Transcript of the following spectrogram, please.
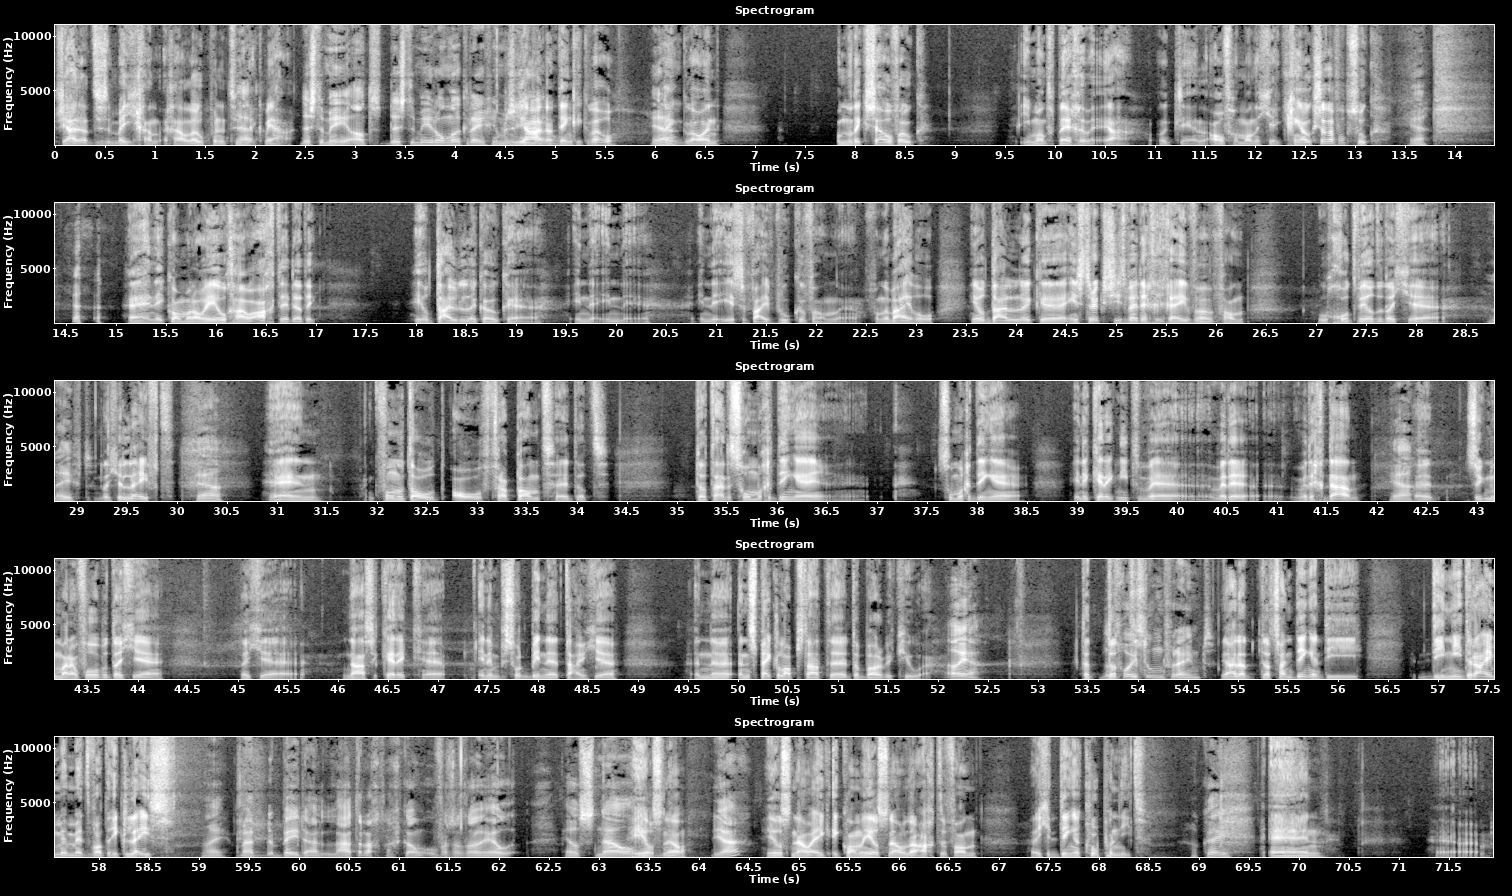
Dus ja, dat is een beetje gaan, gaan lopen natuurlijk. Ja. Maar ja, Des te meer je at, des te meer honger kreeg je misschien ja wel. dat denk ik wel. Ja. Denk ik wel. En omdat ik zelf ook iemand ben geweest, ja, ik- een alfamannetje. Ik ging ook zelf op zoek. Ja. En ik kwam er al heel gauw achter dat ik heel duidelijk ook eh, in, de, in, de, in de eerste vijf boeken van, eh, van de Bijbel heel duidelijk eh, instructies werden gegeven van hoe God wilde dat je, Leeft. dat je leeft. Ja. En ik vond het al, al frappant hè, dat, dat daar sommige dingen, sommige dingen in de kerk niet we- werden, werden gedaan. Ja. Eh, dus ik noem maar een voorbeeld dat je, dat je naast de kerk eh, in een soort binnentuintje een, eh, een speklap staat te barbecuen. Oh ja. Dat, Dat, vond je is- toen vreemd. ja, dat, dat zijn dingen die, die niet rijmen met wat ik lees. Nee. Maar ben je daar later achter gekomen? Of was dat al heel, heel snel? Heel snel. Ja? Heel snel. Ik, ik kwam heel snel erachter van, weet je, dingen kloppen niet. Oké. En eh,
